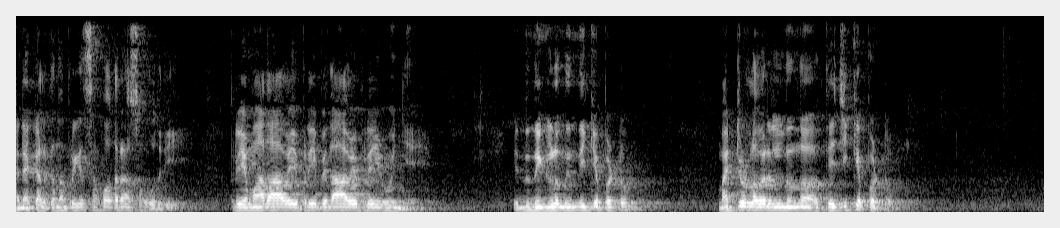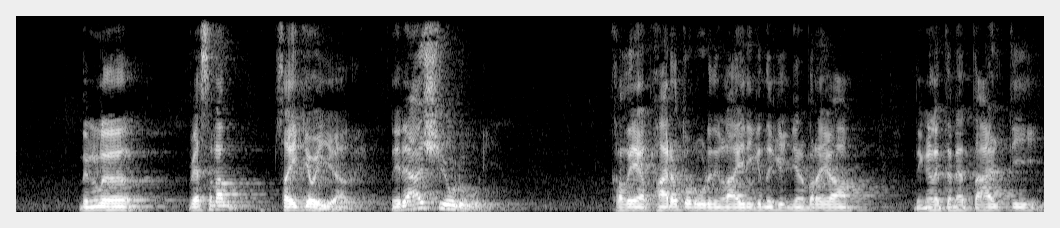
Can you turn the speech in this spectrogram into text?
എന്നെ കേൾക്കുന്ന പ്രിയ സഹോദര സഹോദരി പ്രിയ മാതാവേ പ്രിയ പിതാവേ പ്രിയ കുഞ്ഞെ ഇന്ന് നിങ്ങൾ നിന്ദിക്കപ്പെട്ടും മറ്റുള്ളവരിൽ നിന്ന് ത്യജിക്കപ്പെട്ടും. നിങ്ങൾ വ്യസനം സഹിക്ക വയ്യാതെ നിരാശയോടുകൂടി ഹൃദയഭാരത്തോടുകൂടി നിങ്ങളായിരിക്കുന്നെങ്കിൽ ഞാൻ പറയാം നിങ്ങളെ തന്നെ താഴ്ത്തി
